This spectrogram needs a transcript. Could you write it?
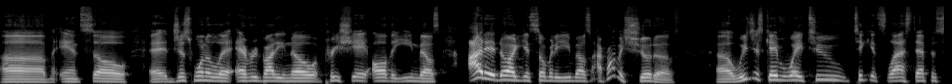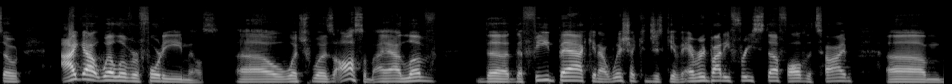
Um, and so uh, just want to let everybody know, appreciate all the emails. I didn't know I'd get so many emails. I probably should have. Uh, we just gave away two tickets last episode. I got well over 40 emails, uh, which was awesome. I, I love the the feedback and i wish i could just give everybody free stuff all the time um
